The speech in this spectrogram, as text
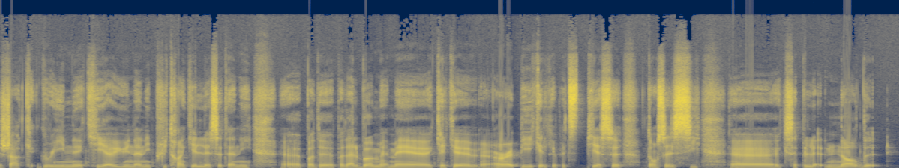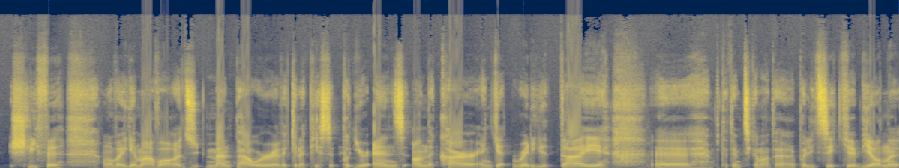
Jacques Green qui a eu une année plus tranquille cette année. pas de pas d'album, mais quelques un EP et quelques petites pièces, dont celle-ci qui s'appelle Nord Schliefe. On va également avoir du Manpower avec la pièce Put Your Hands on the Car and Get Ready to Die. Euh, peut-être un petit commentaire politique. Bjorn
